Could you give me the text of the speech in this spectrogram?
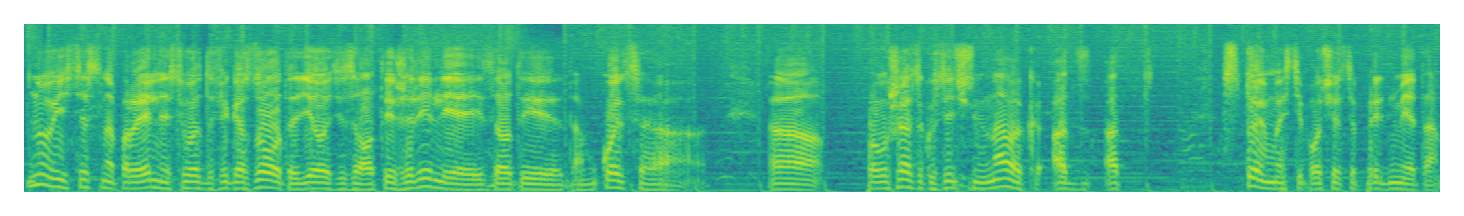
Ну, естественно, параллельно, если у вас дофига золота, делайте золотые жерелья и золотые там кольца. Э, повышается кузнечный навык от, от стоимости, получается, предмета.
